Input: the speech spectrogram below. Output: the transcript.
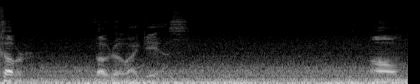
cover photo, I guess. Um,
